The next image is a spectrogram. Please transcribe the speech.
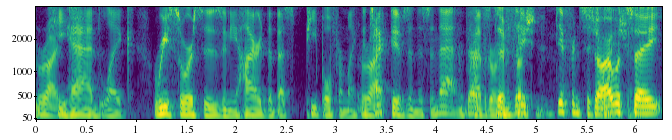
Right. he had like resources and he hired the best people from like Right. detectives and this and that and That's private organizations. Different situation. So I would say,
